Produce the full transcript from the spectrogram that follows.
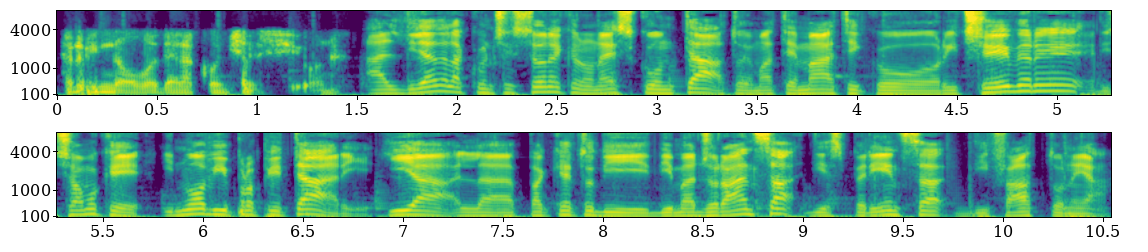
rinnovo della concessione. Al di là della concessione che non è scontato e matematico ricevere, diciamo che i nuovi proprietari, chi ha il pacchetto di, di maggioranza, di esperienza di fatto ne ha.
